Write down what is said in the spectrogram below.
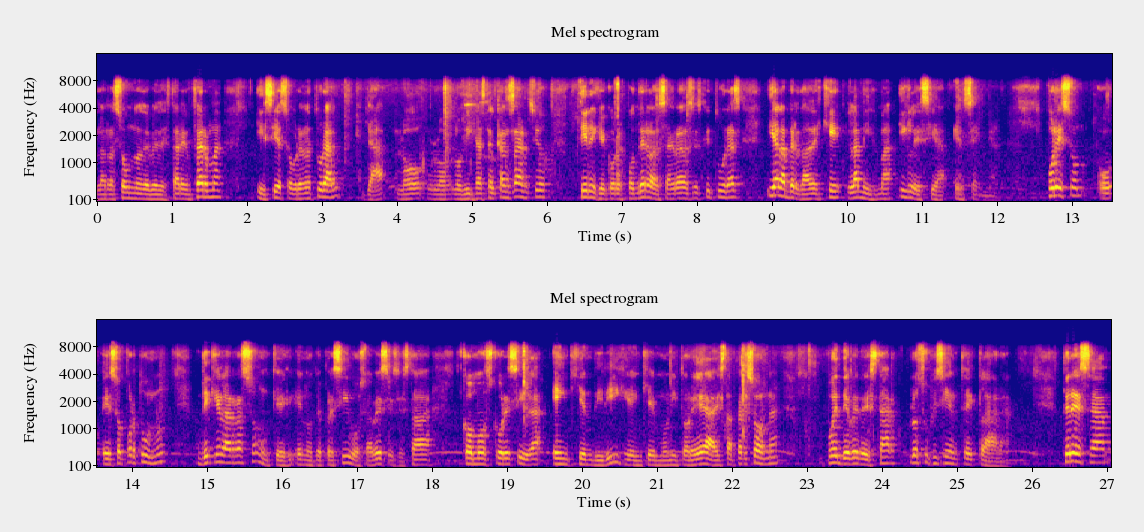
La razón no debe de estar enferma y si es sobrenatural, ya lo, lo, lo dije hasta el cansancio, tiene que corresponder a las Sagradas Escrituras y a las verdades que la misma Iglesia enseña. Por eso es oportuno de que la razón que en los depresivos a veces está como oscurecida en quien dirige, en quien monitorea a esta persona, pues debe de estar lo suficiente clara. Teresa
